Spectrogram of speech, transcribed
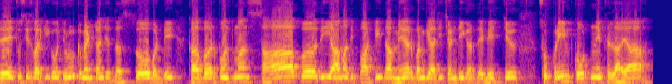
ਇਹ ਤੁਸੀਂ ਇਸ ਵਾਰ ਕੀ ਕਹੋ, ਜਰੂਰ ਕਮੈਂਟਾਂ 'ਚ ਦੱਸੋ। ਵੱਡੀ ਖਬਰ ਪੁੰਤਮਨ ਸਾਹਿਬ ਦੀ ਆਮ ਆਦਮੀ ਪਾਰਟੀ ਦਾ ਮੇਅਰ ਬਣ ਗਿਆ ਜੀ ਚੰਡੀਗੜ੍ਹ ਦੇ ਵਿੱਚ। ਸੁਪਰੀਮ ਕੋਰਟ ਨੇ ਫਿਲਾਇਆ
